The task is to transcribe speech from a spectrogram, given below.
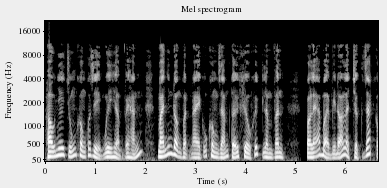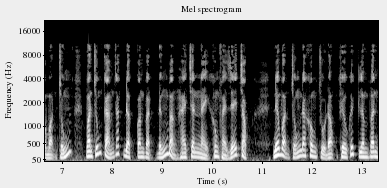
Hầu như chúng không có gì nguy hiểm với hắn, mà những động vật này cũng không dám tới khiêu khích lâm vân. Có lẽ bởi vì đó là trực giác của bọn chúng bọn chúng cảm giác được con vật đứng bằng hai chân này không phải dễ chọc nếu bọn chúng đã không chủ động khiêu khích lâm vân,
